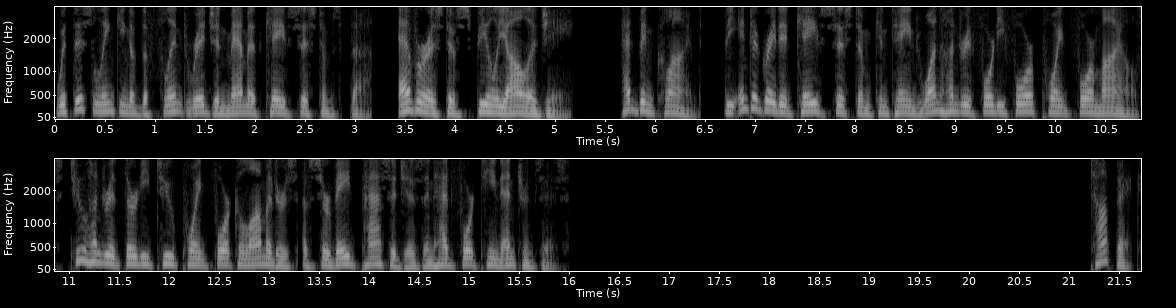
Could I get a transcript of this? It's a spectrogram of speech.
With this linking of the Flint Ridge and Mammoth Cave systems, the Everest of speleology had been climbed. The integrated cave system contained 144.4 miles (232.4 kilometers) of surveyed passages and had 14 entrances. Topic:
